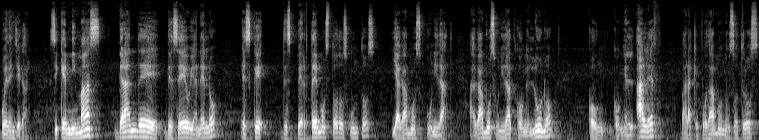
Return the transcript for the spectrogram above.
pueden llegar. Así que mi más grande deseo y anhelo es que despertemos todos juntos y hagamos unidad. Hagamos unidad con el uno, con, con el Aleph, para que podamos nosotros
